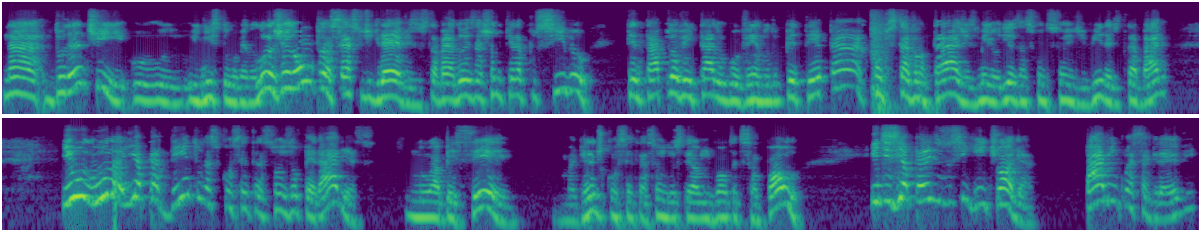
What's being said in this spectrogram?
na, durante o, o, início do governo Lula, gerou um processo de greves, os trabalhadores achando que era possível tentar aproveitar o governo do PT para conquistar vantagens, melhorias nas condições de vida, de trabalho. E o Lula ia para dentro das concentrações operárias, no ABC, uma grande concentração industrial em volta de São Paulo, e dizia para eles o seguinte: olha, parem com essa greve,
